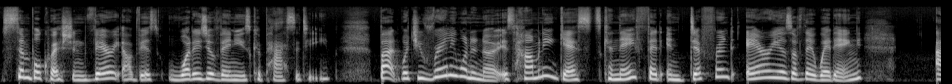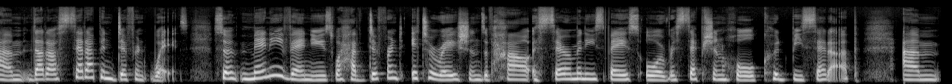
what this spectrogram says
simple question, very obvious. What is your venue's capacity? But what you really want to know is how many guests can they fit in different areas of their wedding um, that are set up in different ways. So many venues will have different iterations of how a ceremony space or reception hall could be set up. Um,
